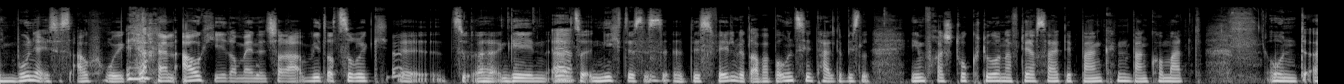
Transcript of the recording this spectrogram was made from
im Bunja ist es auch ruhig. Da kann auch jeder Manager wieder zurück äh, zu, äh, gehen. Ja. Also nicht, dass es äh, das fehlen wird, aber bei uns sind halt ein bisschen Infrastrukturen auf der Seite, Banken, Bankomat und äh,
